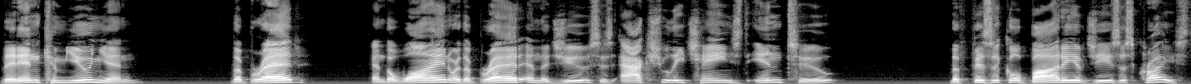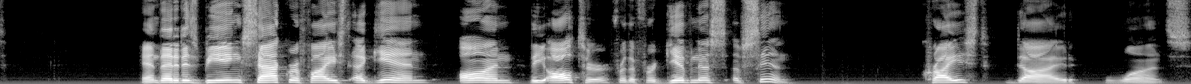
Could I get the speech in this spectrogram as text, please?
that in communion, the bread and the wine or the bread and the juice is actually changed into the physical body of Jesus Christ. And that it is being sacrificed again on the altar for the forgiveness of sin. Christ died once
